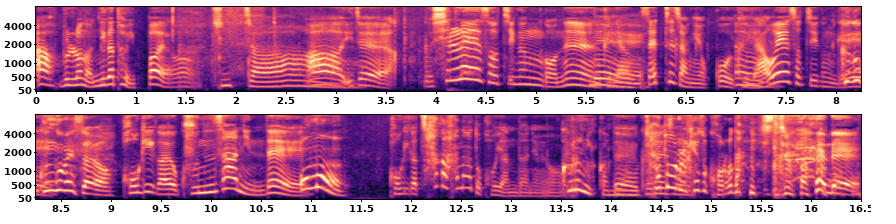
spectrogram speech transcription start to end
아 물론 언니가 더 이뻐요. 진짜. 아 이제 그 실내에서 찍은 거는 네. 그냥 세트장이었고 그 네. 야외에서 찍은 게 그거 궁금했어요. 거기가요 군산인데 어머, 거기가 차가 하나도 거의 안 다녀요. 그러니까요. 네, 그래서- 차도를 계속 걸어 다니시잖아요. 네.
